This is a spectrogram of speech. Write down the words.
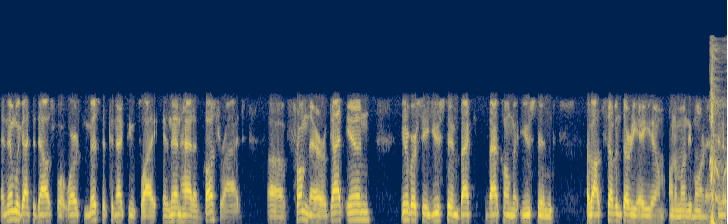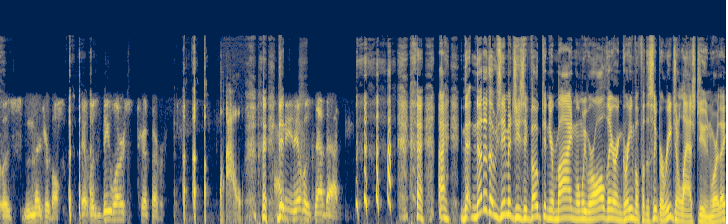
and then we got to Dallas Fort Worth, missed the connecting flight, and then had a bus ride uh, from there. Got in University of Houston, back back home at Houston about 7:30 a.m. on a Monday morning, and it was miserable. it was the worst trip ever. wow! I mean, it was that bad. I, none of those images evoked in your mind when we were all there in Greenville for the Super Regional last June, were they?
